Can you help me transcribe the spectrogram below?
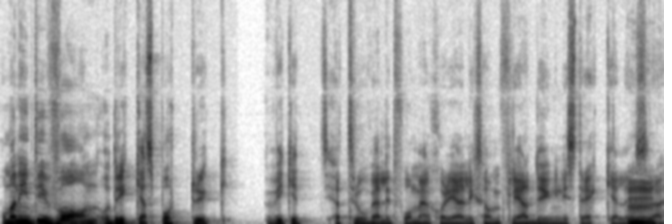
Om man inte är van att dricka sportdryck, vilket jag tror väldigt få människor är, liksom flera dygn i sträck eller Mm. sådär.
